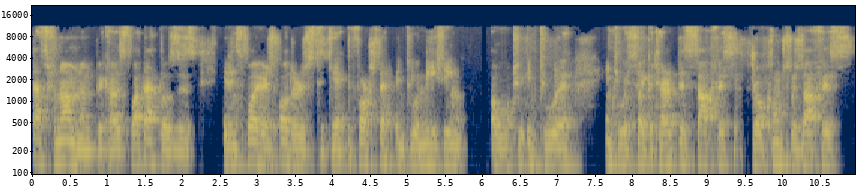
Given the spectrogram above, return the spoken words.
That's phenomenal because what that does is it inspires others to take the first step into a meeting or to into a into a psychotherapist's office, a drug counselor's office,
